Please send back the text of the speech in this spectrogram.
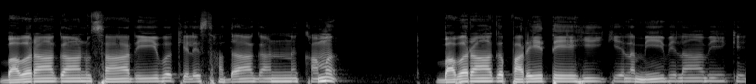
බවරාගානුසාරීව කෙලෙස් හදාගන්න කම බවරාග පරේතේහි කියලා මේ වෙලාවේ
